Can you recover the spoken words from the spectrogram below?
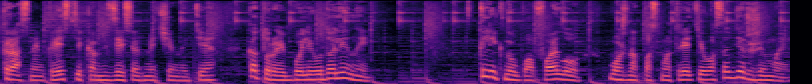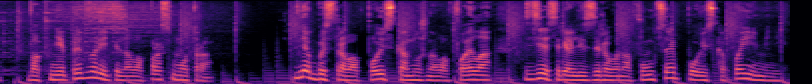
Красным крестиком здесь отмечены те, которые были удалены. Кликнув по файлу, можно посмотреть его содержимое в окне предварительного просмотра. Для быстрого поиска нужного файла здесь реализована функция поиска по имени.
